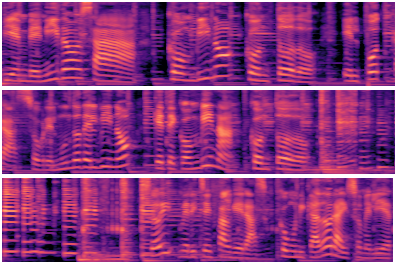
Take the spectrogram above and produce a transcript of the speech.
Bienvenidos a Con Vino con Todo, el podcast sobre el mundo del vino que te combina con todo. Soy Merichey Falgueras, comunicadora y sommelier.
